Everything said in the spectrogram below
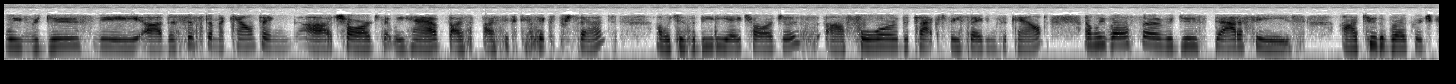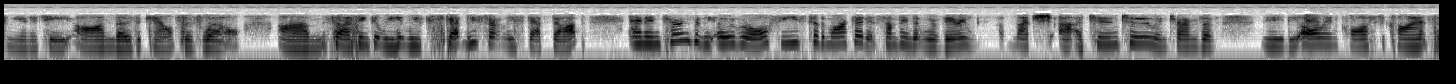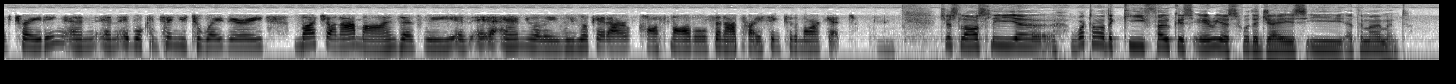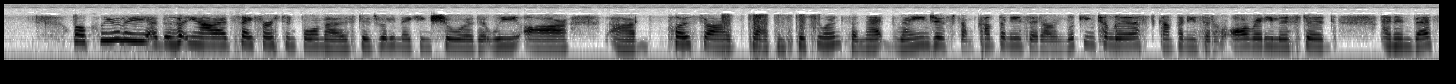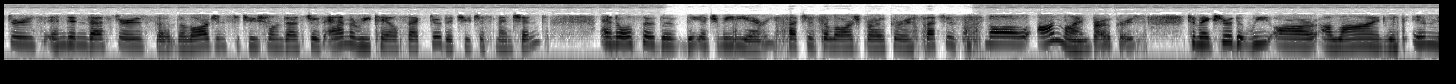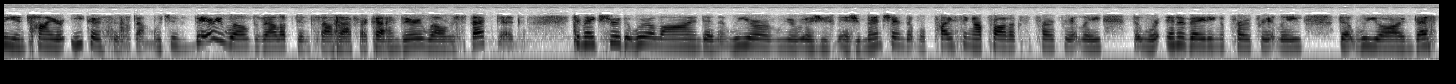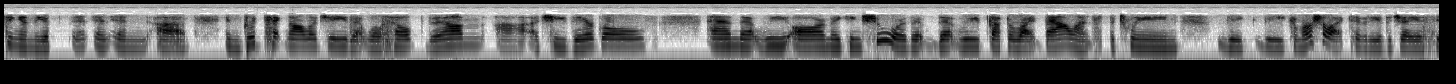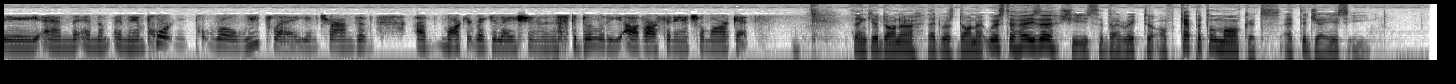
We've reduced the uh, the system accounting uh, charge that we have by by 66 percent, uh, which is the BDA charges uh, for the tax-free savings account, and we've also reduced data fees uh, to the brokerage community on those accounts as well. Um, so I think that we we've stepped we certainly stepped up, and in terms of the overall fees to the market, it's something that we're very much uh, attuned to in terms of the, the all-in cost to clients of trading, and, and it will continue to weigh very much on our minds as we as annually we look at our cost models and our pricing to the market. Just lastly, uh, what are the key focus areas for the JSE at the moment? Well, clearly, uh, you know, I'd say first and foremost is really making sure that we are uh, close to our, to our constituents, and that ranges from companies that are looking to list, companies that are already listed, and investors, end investors, the, the large institutional investors, and the retail sector that you just mentioned and also the, the intermediaries, such as the large brokers, such as the small online brokers, to make sure that we are aligned within the entire ecosystem, which is very well developed in South Africa and very well respected, to make sure that we're aligned and that we are, are as, you, as you mentioned, that we're pricing our products appropriately, that we're innovating appropriately, that we are investing in the in in, uh, in good technology that will help them uh, achieve their goals and that we are making sure that, that we've got the right balance between the the commercial activity of the JSE and the, and the, and the important role we play in terms of, of market regulation and the stability of our financial markets. Thank you, Donna. That was Donna Oosthuyse. She is the Director of Capital Markets at the JSE.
